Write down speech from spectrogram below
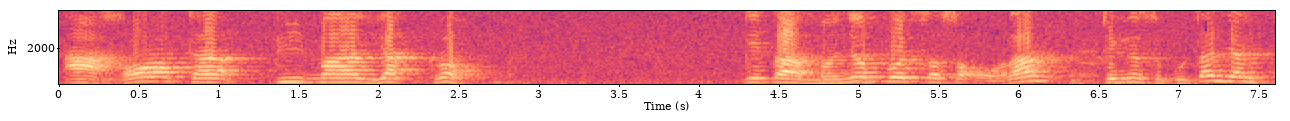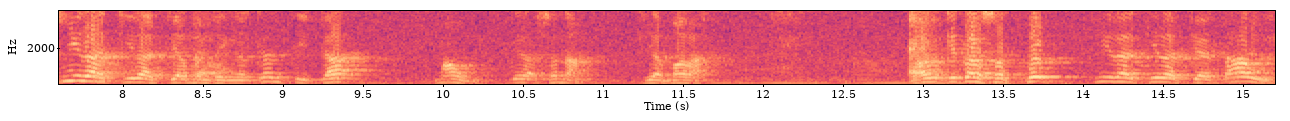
ahoka bima yakroh. Kita menyebut seseorang dengan sebutan yang kira-kira dia mendengarkan tidak mau, tidak senang, dia marah. Kalau kita sebut kira-kira dia tahu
